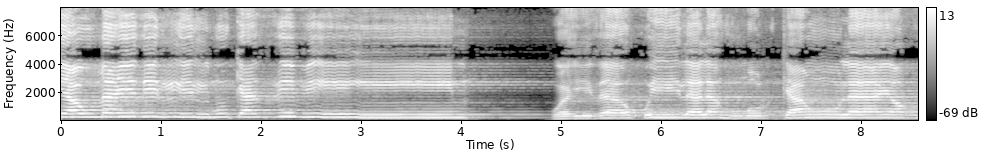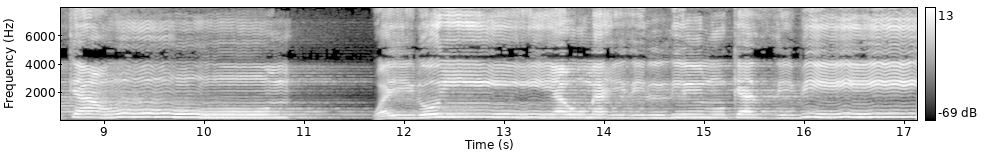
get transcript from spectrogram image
يومئذ للمكذبين. وإذا قيل لهم اركعوا لا يركعون. ويل يومئذ للمكذبين.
